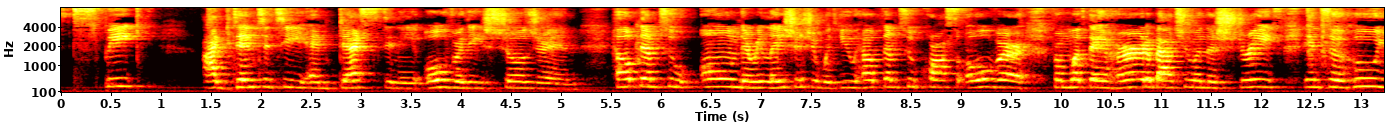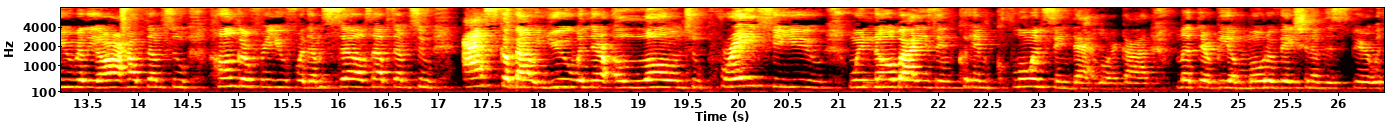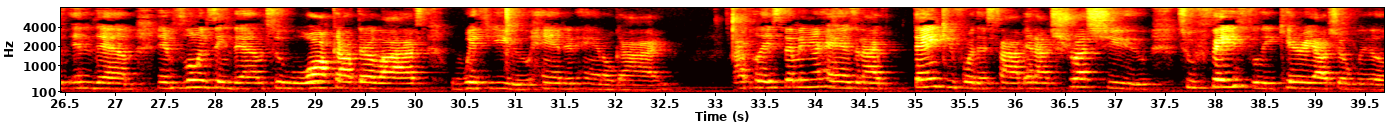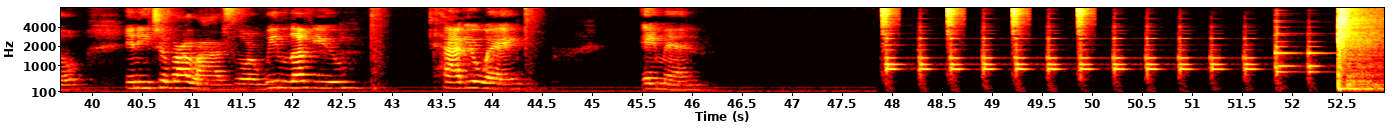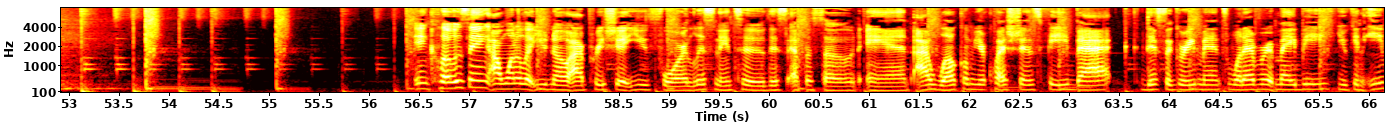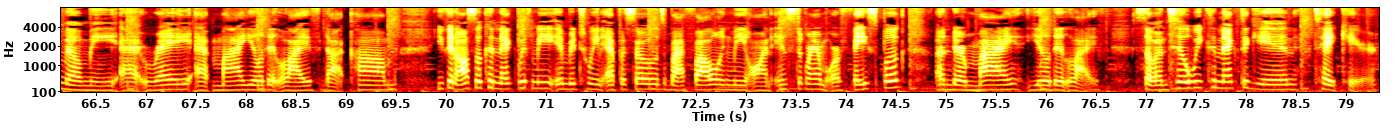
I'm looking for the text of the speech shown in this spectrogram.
Speak identity and destiny over these children Help them to own their relationship with you. Help them to cross over from what they heard about you in the streets into who you really are. Help them to hunger for you for themselves. Help them to ask about you when they're alone, to pray to you when nobody's influencing that, Lord God. Let there be a motivation of the Spirit within them, influencing them to walk out their lives with you, hand in hand, oh God. I place them in your hands and I thank you for this time and I trust you to faithfully carry out your will in each of our lives, Lord. We love you. Have your way. Amen. In closing, I want to let you know I appreciate you for listening to this episode and I welcome your questions, feedback, disagreements, whatever it may be. You can email me at ray at myyieldedlife.com. You can also connect with me in between episodes by following me on Instagram or Facebook under My Yielded Life. So until we connect again, take care.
